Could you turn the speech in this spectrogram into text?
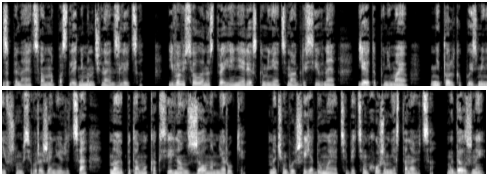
Запинается он на последнем и начинает злиться. Его веселое настроение резко меняется на агрессивное. Я это понимаю не только по изменившемуся выражению лица, но и потому, как сильно он сжал на мне руки. Но чем больше я думаю о тебе, тем хуже мне становится. Мы должны...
